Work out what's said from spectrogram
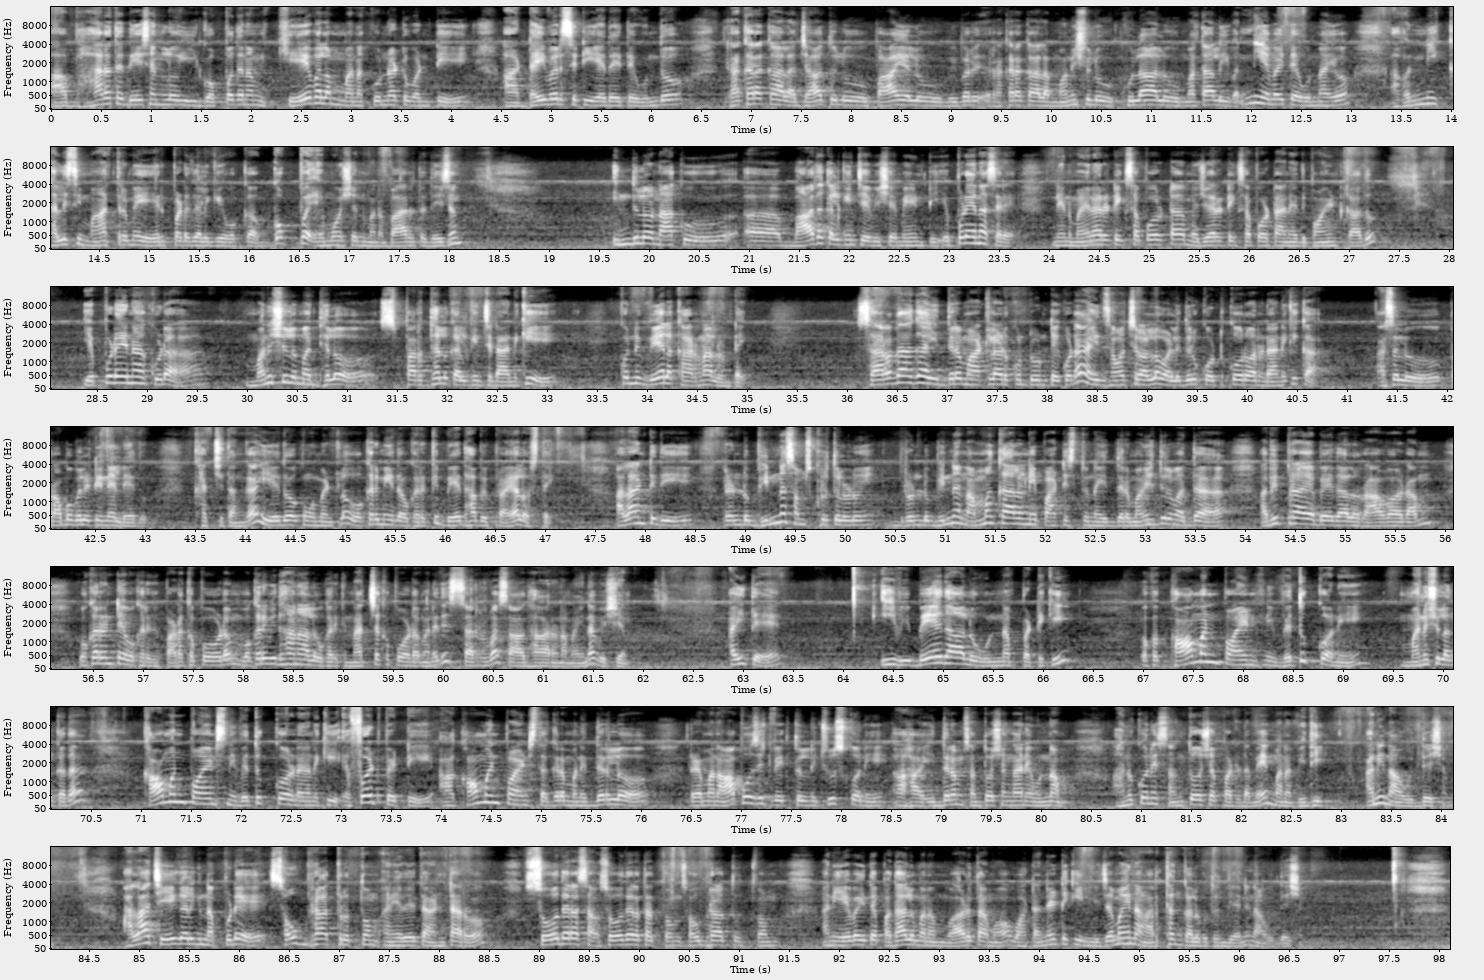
ఆ భారతదేశంలో ఈ గొప్పదనం కేవలం మనకున్నటువంటి ఆ డైవర్సిటీ ఏదైతే ఉందో రకరకాల జాతులు పాయలు వివరి రకరకాల మనుషులు కులాలు మతాలు ఇవన్నీ ఏవైతే ఉన్నాయో అవన్నీ కలిసి మాత్రమే ఏర్పడగలిగే ఒక గొప్ప ఎమోషన్ మన భారతదేశం. ఇందులో నాకు బాధ కలిగించే విషయం ఏంటి? ఎప్పుడైనా సరే నేను మైనారిటీకి సపోర్టా మెజారిటీకి సపోర్టా అనేది పాయింట్ కాదు. ఎప్పుడైనా కూడా మనుషుల మధ్యలో స్పర్ధలు కలిగించడానికి కొన్ని వేల కారణాలు ఉంటాయి. సరదాగా ఇద్దరు మాట్లాడుకుంటూ ఉంటే కూడా ఐదు సంవత్సరాల్లో వాళ్ళిద్దరూ కొట్టుకోరు అనడానికి కా అసలు ప్రాబబిలిటీనే లేదు. ఖచ్చితంగా ఏదో ఒక మూమెంట్లో ఒకరి మీద ఒకరికి భేదాభిప్రాయాలు వస్తాయి. అలాంటిది రెండు భిన్న సంస్కృతులను రెండు భిన్న నమ్మకాలని పాటిస్తున్న ఇద్దరు మనుషుల మధ్య అభిప్రాయ భేదాలు రావడం ఒకరంటే ఒకరికి పడకపోవడం ఒకరి విధానాలు ఒకరికి నచ్చకపోవడం అనేది సర్వసాధారణమైన విషయం. అయితే ఈ విభేదాలు ఉన్నప్పటికీ ఒక కామన్ పాయింట్ని వెతుక్కొని మనుషులం కదా కామన్ పాయింట్స్ని వెతుక్కోవడానికి ఎఫర్ట్ పెట్టి ఆ కామన్ పాయింట్స్ దగ్గర మన ఇద్దరిలో మన ఆపోజిట్ వ్యక్తుల్ని చూసుకొని ఆహా ఇద్దరం సంతోషంగానే ఉన్నాం. అనుకొని సంతోషపడడమే మన విధి అని నా ఉద్దేశం. అలా చేయగలిగినప్పుడే సౌభ్రాతృత్వం అని ఏదైతే అంటారో సోదర స- సోదరతత్వం సౌభ్రాతృత్వం అని ఏవైతే పదాలు మనం వాడుతామో వాటన్నిటికీ నిజమైన అర్థం కలుగుతుంది అని నా ఉద్దేశం.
